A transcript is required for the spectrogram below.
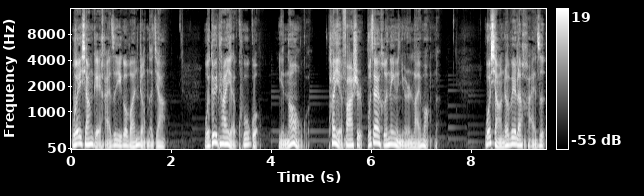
我也想给孩子一个完整的家。我对他也哭过，也闹过，他也发誓不再和那个女人来往了。我想着为了孩子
